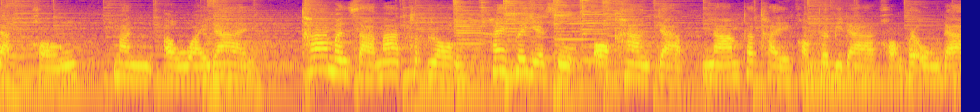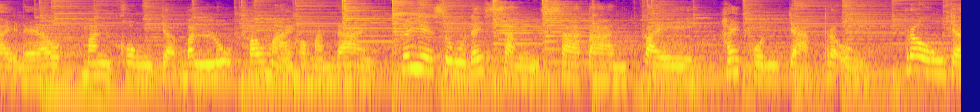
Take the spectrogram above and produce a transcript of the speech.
จักรของมันเอาไว้ได้ ถ้ามันสามารถทดลองให้พระเยซูออกห่างจากน้ำพระทัยของพระบิดาของพระองค์ได้แล้ว มันคงจะบรรลุเป้าหมายของมันได้ พระเยซูได้สั่งซาตานไปให้พ้นจากพระองค์ พระองค์จะ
